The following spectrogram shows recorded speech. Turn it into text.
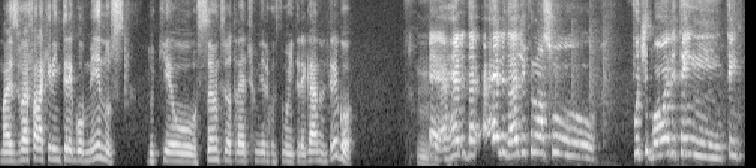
mas vai falar que ele entregou menos do que o Santos e o Atlético Mineiro costumam entregar? Não entregou. Uhum. É, a realidade, a realidade é que o nosso futebol ele tem, tem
